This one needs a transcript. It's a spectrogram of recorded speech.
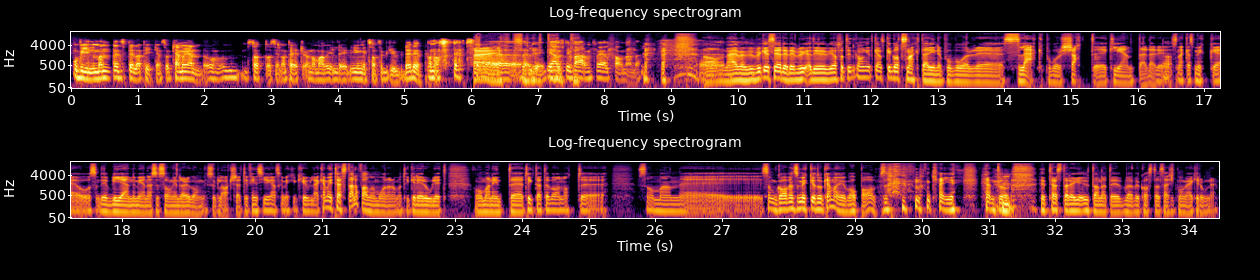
Och vill man inte spela picken så kan man ju ändå stötta oss genom Patreon om man vill det. Det är ju inget som förbjuder det på något sätt. Nej, eh, det är alltid varmt välkomnande. ja, nej, men vi brukar säga det. det, det vi har fått igång ett ganska gott snack där inne på vår eh, Slack, på vår chattklient där, där det ja. snackas mycket och det blir ännu mer när säsongen drar igång såklart. Så det finns ju ganska mycket kul där. kan man ju testa i alla fall någon månad om man tycker det är roligt. Och om man inte tyckte att det var något eh, som man eh, som gav en så mycket då kan man ju hoppa av. Så man kan ju ändå mm. testa det utan att det behöver kosta särskilt många kronor.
